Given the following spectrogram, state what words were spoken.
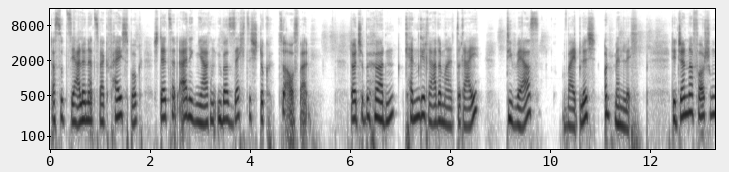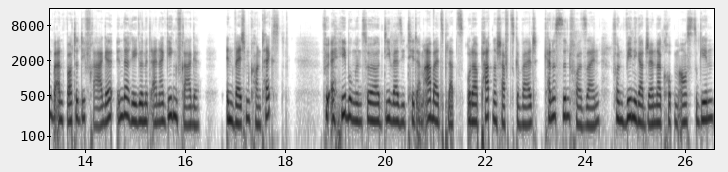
Das soziale Netzwerk Facebook stellt seit einigen Jahren über 60 Stück zur Auswahl. Deutsche Behörden kennen gerade mal drei, divers, weiblich und männlich. Die Genderforschung beantwortet die Frage in der Regel mit einer Gegenfrage. In welchem Kontext? Für Erhebungen zur Diversität am Arbeitsplatz oder Partnerschaftsgewalt kann es sinnvoll sein, von weniger Gendergruppen auszugehen,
